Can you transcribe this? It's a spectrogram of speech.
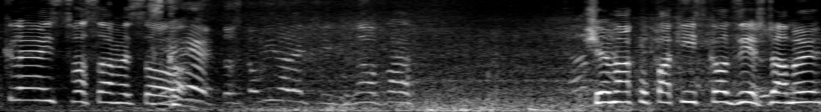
przekleństwa same są. to z komina leci. No patrz. Siema chłopaki, skąd zjeżdżamy?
